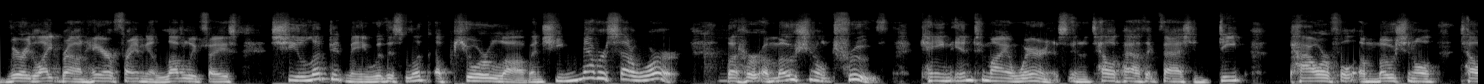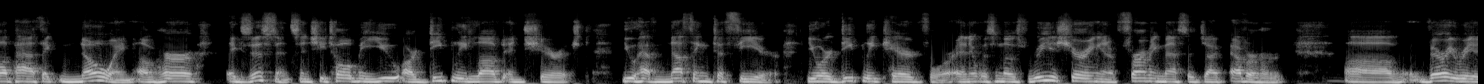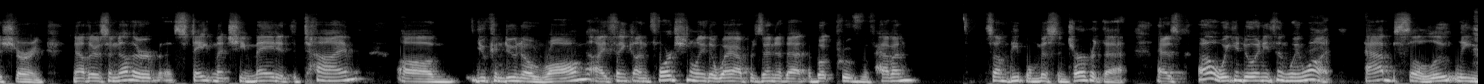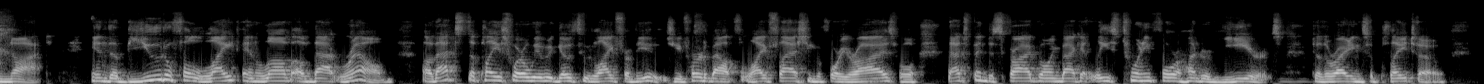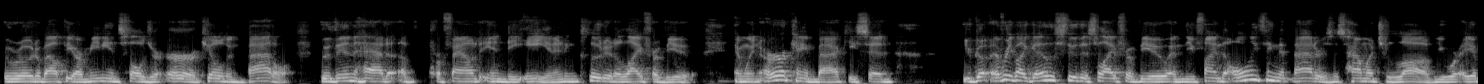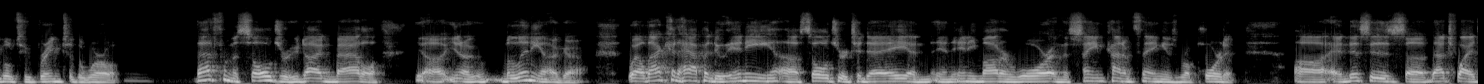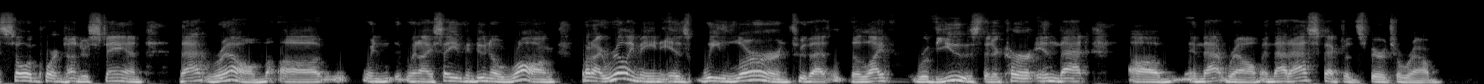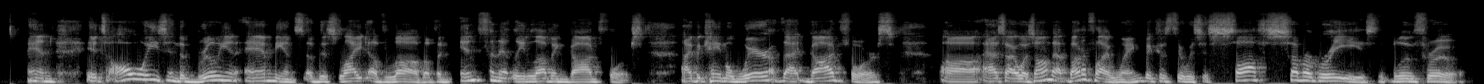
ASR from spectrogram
very light brown hair framing a lovely face. She looked at me with this look of pure love, and she never said a word, but her emotional truth came into my awareness in a telepathic fashion, deep, powerful, emotional, telepathic knowing of her existence. And she told me, You are deeply loved and cherished. You have nothing to fear. You are deeply cared for. And it was the most reassuring and affirming message I've ever heard. Uh, very reassuring. Now, there's another statement she made at the time. Um, you can do no wrong. I think, unfortunately, the way I presented that in the book Proof of Heaven, some people misinterpret that as, oh, we can do anything we want. Absolutely not in the beautiful light and love of that realm, uh, that's the place where we would go through life reviews. You've heard about life flashing before your eyes. Well, that's been described going back at least 2,400 years to the writings of Plato, who wrote about the Armenian soldier Ur killed in battle, who then had a profound NDE, and it included a life review. And when Ur came back, he said, you go everybody goes through this life review and you find the only thing that matters is how much love you were able to bring to the world. That from a soldier who died in battle uh, you know millennia ago well that could happen to any uh, soldier today and in any modern war and the same kind of thing is reported uh, and this is uh, that's why it's so important to understand that realm. Uh, when when I say you can do no wrong, what I really mean is we learn through that the life reviews that occur in that um, in that realm, in that aspect of the spiritual realm. And it's always in the brilliant ambience of this light of love, of an infinitely loving God force. I became aware of that God force uh, as I was on that butterfly wing because there was this soft summer breeze that blew through.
